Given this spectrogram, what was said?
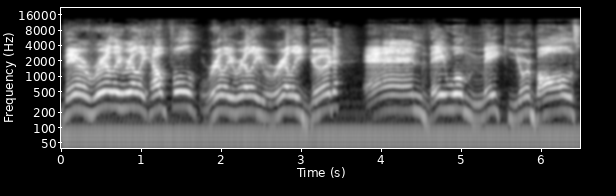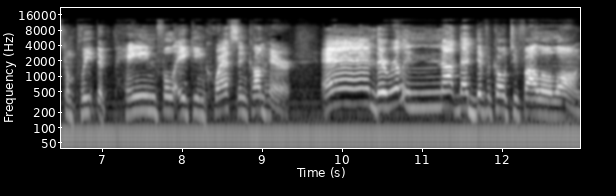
They're really, really helpful, really, really, really good, and they will make your balls complete the painful, aching quests and come here. And they're really not that difficult to follow along.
